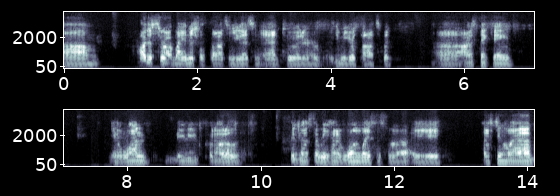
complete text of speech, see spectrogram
Um, I'll just throw out my initial thoughts and you guys can add to it or give me your thoughts. But uh, I was thinking, you know, one, maybe put out a, suggest that we have one license for a testing lab,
